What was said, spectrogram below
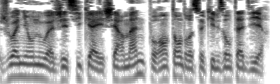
Joignons-nous à Jessica et Sherman pour entendre ce qu'ils ont à dire.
